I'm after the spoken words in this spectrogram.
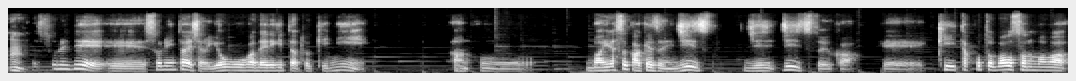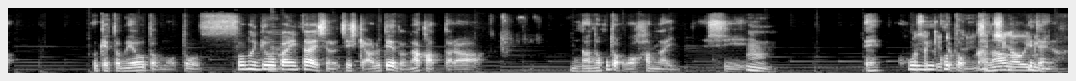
うん。それで、えーそれに対しての用語が出てきた時にあのバイアスかけずに事実事事実というか、えー聞いた言葉をそのまま受け止めようと思うとその業界に対しての知識ある程度なかったら、何のことか分かんないし、うんえこういうことかな、ね違う意味みたいな、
